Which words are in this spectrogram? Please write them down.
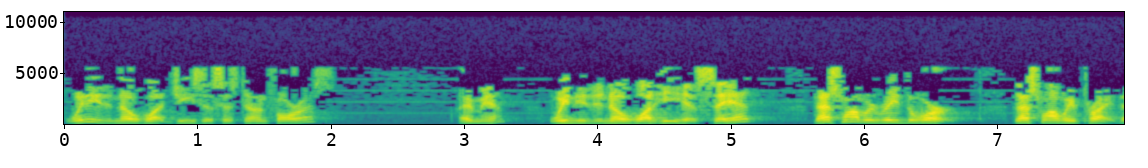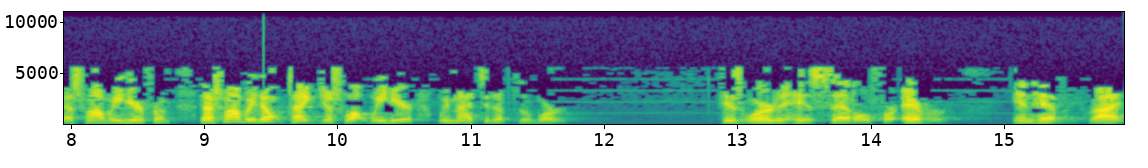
We need to know what Jesus has done for us. Amen. We need to know what He has said. That's why we read the Word. That's why we pray. That's why we hear from Him. That's why we don't take just what we hear, we match it up to the Word. His Word is settled forever in heaven, right?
